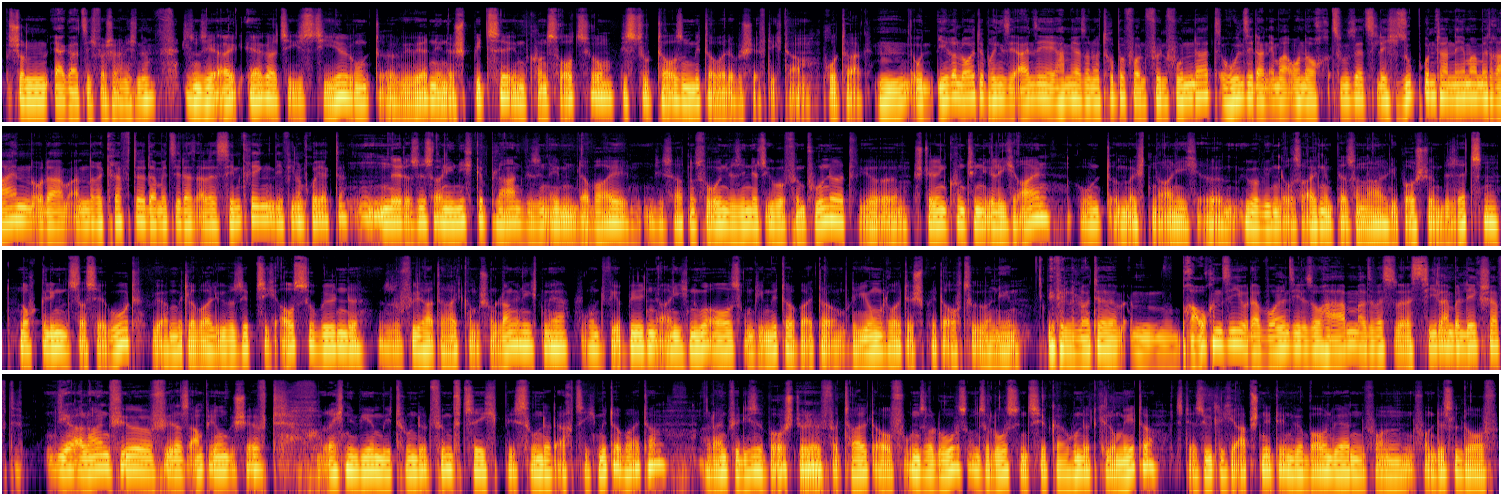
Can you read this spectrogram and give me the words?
schon ehrgeizig wahrscheinlich, ne? Das ist ein sehr ehrgeiziges Ziel und äh, wir werden in der Spitze im Konsortium bis zu 1000 Mitarbeiter beschäftigt haben pro Tag. Mhm. Und Ihre Leute bringen Sie ein, Sie haben ja so eine Truppe von 500. Holen Sie dann immer auch noch zusätzlich Subunternehmer mit rein oder andere Kräfte, damit Sie das alles hinkriegen, die vielen Projekte? Nee, das ist eigentlich nicht geplant. Wir sind eben dabei. Sie sagten es vorhin, wir sind jetzt über 500. Wir äh, stellen kontinuierlich ein und möchten eigentlich äh, überwiegend aus eigenem Personal die Baustellen besetzen. Noch gelingt uns das sehr gut. Wir haben mittlerweile über 70 Auszubildende. So viel hatte Heidkamp schon lange nicht mehr. Und wir bilden eigentlich nur aus, um die Mitarbeiter und die jungen Leute später auch zu übernehmen. Wie viele Leute ähm, brauchen Sie oder wollen Sie so haben? Also was ist so das Ziel an Belegschaft? Ja, allein für, für das Amprion-Geschäft rechnen wir mit 150 bis 180 Mitarbeitern. Allein für diese Baustelle verteilt auf unser Los. Unser Los sind circa 100 Kilometer. Das ist der südliche Abschnitt, den wir bauen werden, von, von Düsseldorf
